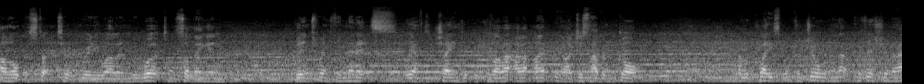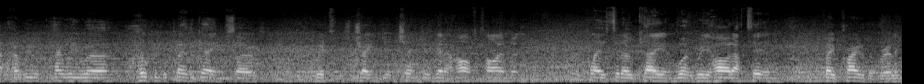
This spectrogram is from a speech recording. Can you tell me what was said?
I thought they stuck to it really well. And we worked on something, and within 20 minutes we have to change it because I, I, I you know, I just haven't got a replacement for Jordan in that position, how we how we were hoping to play the game. So we had to just change it, change it again at half time, and the players did okay and worked really hard at it, and very proud of them really.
